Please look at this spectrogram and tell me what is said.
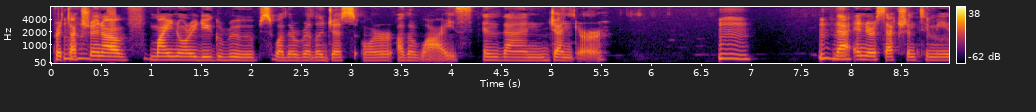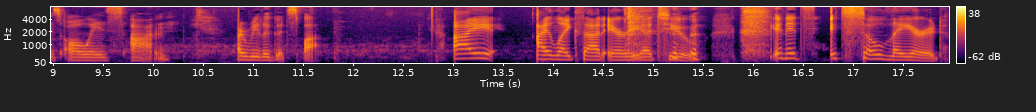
protection mm-hmm. of minority groups, whether religious or otherwise, and then gender. Mm. Mm-hmm. That intersection to me is always um, a really good spot. I I like that area too, and it's it's so layered.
